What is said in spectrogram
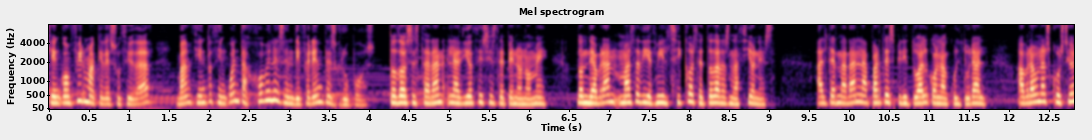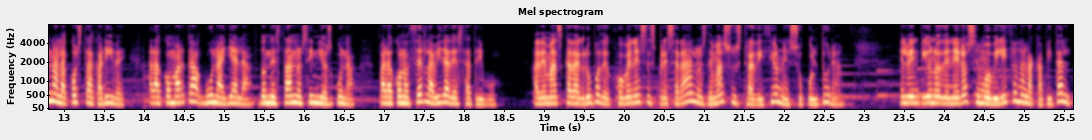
quien confirma que de su ciudad van 150 jóvenes en diferentes grupos. Todos estarán en la diócesis de Penonomé, donde habrán más de 10.000 chicos de todas las naciones. Alternarán la parte espiritual con la cultural, habrá una excursión a la costa caribe, a la comarca Guna-Yala, donde están los indios Guna, para conocer la vida de esta tribu. Además, cada grupo de jóvenes expresará a los demás sus tradiciones, su cultura. El 21 de enero se movilizan a la capital,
